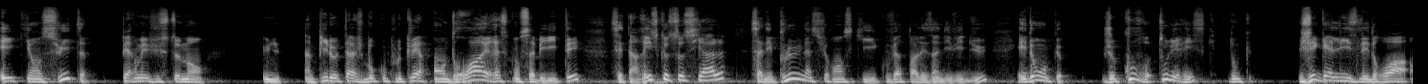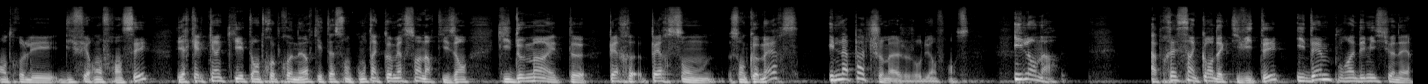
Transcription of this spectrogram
et qui ensuite permet justement un pilotage beaucoup plus clair en droit et responsabilité. C'est un risque social, ça n'est plus une assurance qui est couverte par les individus, et donc je couvre tous les risques. Donc j'égalise les droits entre les différents Français, c'est-à-dire quelqu'un qui est entrepreneur, qui est à son compte, un commerçant, un artisan, qui demain euh, perd, son commerce, il n'a pas de chômage aujourd'hui en France. Il en a. Après cinq ans d'activité, idem pour un démissionnaire.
